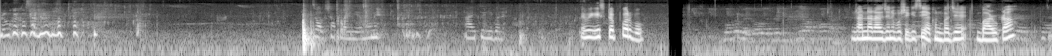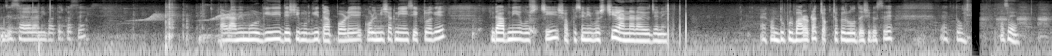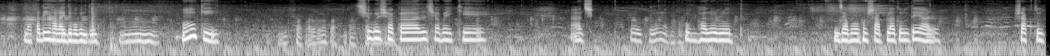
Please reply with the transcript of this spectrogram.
নৌকা কোসানোর মতো। জল সাপলা নিয়ে মনে। আয় তুই এবারে। আমি স্টপ করব? রান্নার আয়োজনে বসে গেছি এখন বাজে বারোটা। যে সায়ারানি ভাতের কাছে। আর আমি মুরগি দেশি মুরগি তারপরে কলমি শাক নিয়ে এসেছি একটু আগে। ডাব নিয়ে বসছি সব কিছু নিয়ে বসছি রান্নার আয়োজনে। এখন দুপুর বারোটা চকচকে রোদ এসে গেছে একদম। আছে? ঢাকা দিয়ে হালাই দেবো কিন্তু। হুম। কি? শুভ সকাল সবাইকে। আজ খুব ভালো রোদ। যাব এখন শাপলা তুলতে আর শাক তুলতে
